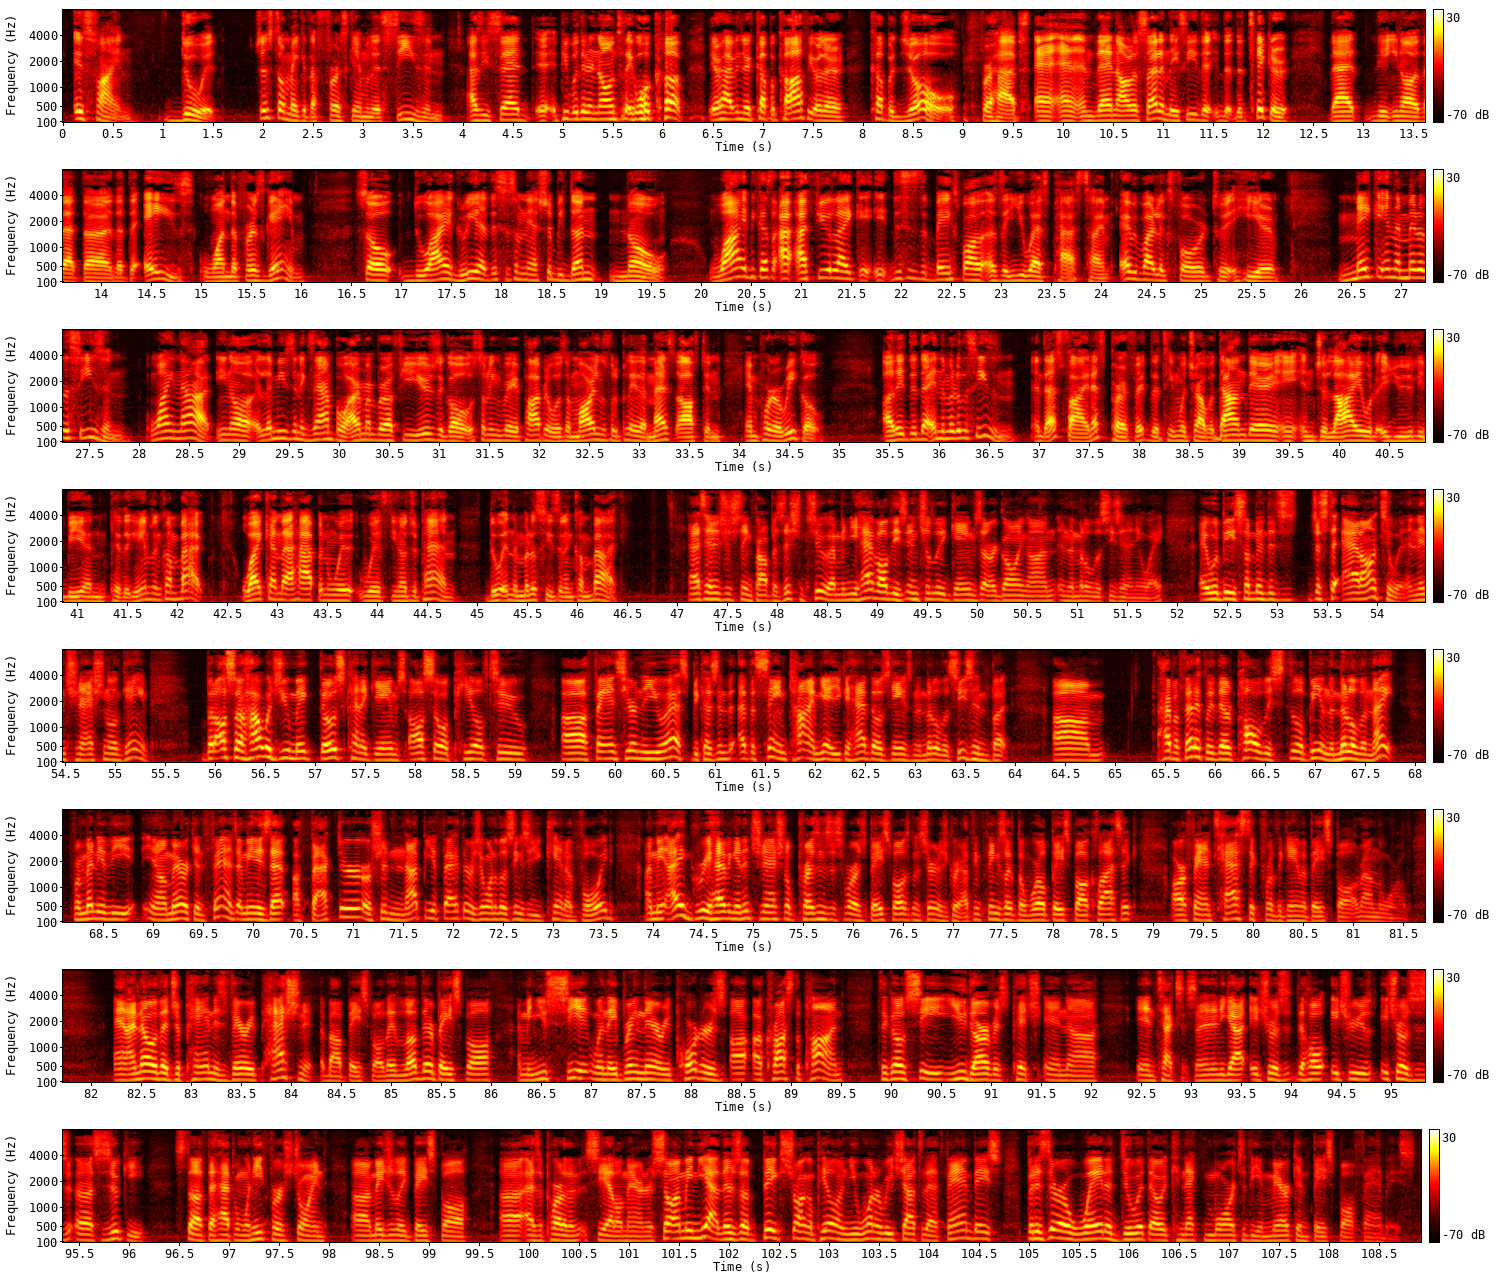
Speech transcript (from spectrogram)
it's fine do it. Just don't make it the first game of the season. As you said, people didn't know until they woke up. They were having their cup of coffee or their cup of Joe, perhaps, and, and, and then all of a sudden they see the, the, the ticker that the you know that the that the A's won the first game. So, do I agree that this is something that should be done? No. Why? Because I, I feel like it, it, this is the baseball as a U.S. pastime. Everybody looks forward to it here. Make it in the middle of the season. Why not? You know, let me use an example. I remember a few years ago, something very popular was the Marlins would play the Mets often in Puerto Rico. Uh, they did that in the middle of the season, and that's fine. That's perfect. The team would travel down there in, in July. Would usually be and play the games and come back. Why can't that happen with with you know Japan? Do it in the middle of the season and come back. That's an interesting proposition too. I mean, you have all these interleague games that are going on in the middle of the season anyway. It would be something to just, just to add on to it, an international game but also how would you make those kind of games also appeal to uh, fans here in the U.S. Because the, at the same time, yeah, you can have those games in the middle of the season, but um, hypothetically, they would probably still be in the middle of the night for many of the you know American fans. I mean, is that a factor, or should it not be a factor? Is it one of those things that you can't avoid? I mean, I agree having an international presence as far as baseball is concerned is great. I think things like the World Baseball Classic are fantastic for the game of baseball around the world. And I know that Japan is very passionate about baseball. They love their baseball. I mean, you see it when they bring their reporters uh, across the pond to go see Yu Darvish pitch in uh, in Texas. And then you got the whole Ichiro, Ichiro uh, Suzuki stuff that happened when he first joined uh, Major League Baseball uh, as a part of the Seattle Mariners. So, I mean, yeah, there's a big, strong appeal, and you want to reach out to that fan base. But is there a way to do it that would connect more to the American baseball fan base?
